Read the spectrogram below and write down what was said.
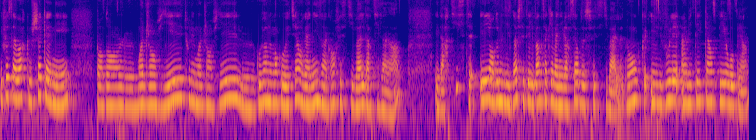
Il faut savoir que chaque année, pendant le mois de janvier, tous les mois de janvier, le gouvernement koweïtien organise un grand festival d'artisanat d'artistes. Et en 2019, c'était le 25e anniversaire de ce festival. Donc, il voulait inviter 15 pays européens.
